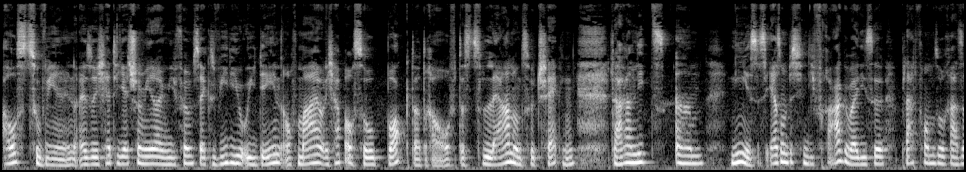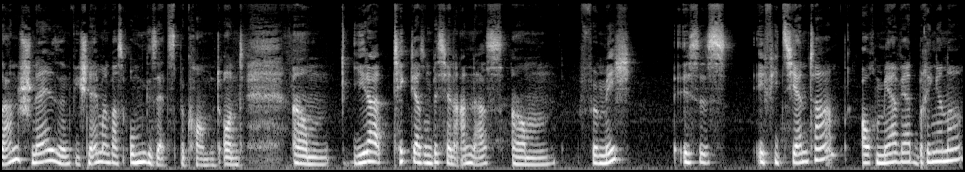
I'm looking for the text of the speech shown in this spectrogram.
auszuwählen. Also ich hätte jetzt schon wieder irgendwie fünf, sechs Video-Ideen auf Mal und ich habe auch so Bock darauf, das zu lernen und zu checken. Daran liegt's ähm, nie. Es ist eher so ein bisschen die Frage, weil diese Plattformen so rasant schnell sind, wie schnell man was umgesetzt bekommt. Und ähm, jeder tickt ja so ein bisschen anders. Ähm, für mich ist es effizienter, auch mehrwertbringender,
